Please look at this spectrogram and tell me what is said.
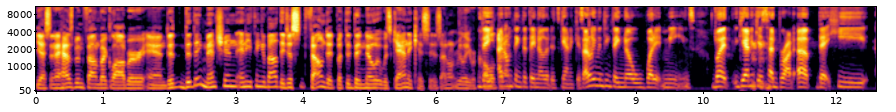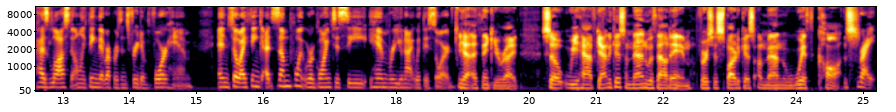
Yes, and it has been found by Glaber. And did did they mention anything about? They just found it, but did they know it was Gannicus's? I don't really recall. They, that. I don't think that they know that it's Gannicus. I don't even think they know what it means. But Gannicus had brought up that he has lost the only thing that represents freedom for him. And so I think at some point we're going to see him reunite with his sword. Yeah, I think you're right. So we have Gannicus, a man without aim, versus Spartacus, a man with cause. Right.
